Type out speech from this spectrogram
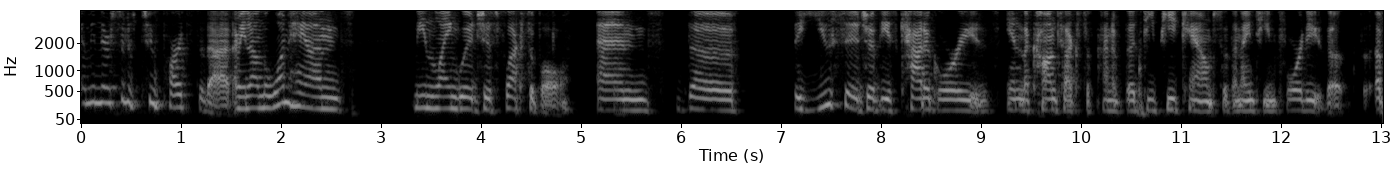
I mean, there's sort of two parts to that. I mean, on the one hand, I mean, language is flexible, and the the usage of these categories in the context of kind of the DP camps of the 1940s, the uh,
